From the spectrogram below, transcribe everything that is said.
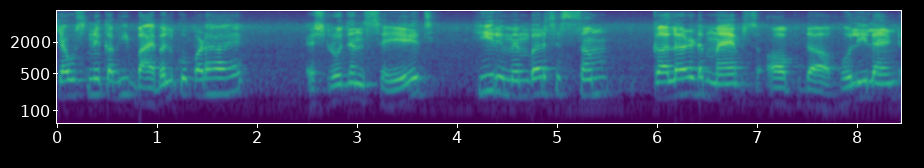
क्या उसने कभी बाइबल को पढ़ा है? Estragon says he remembers some coloured maps of the Holy Land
